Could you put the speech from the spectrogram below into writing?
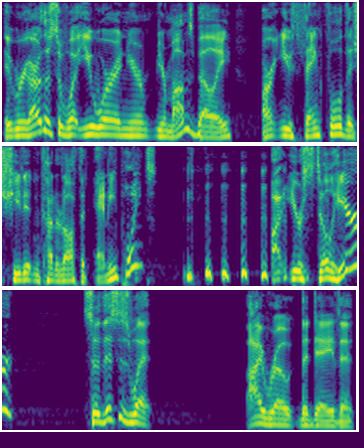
It- regardless of what you were in your, your mom's belly, aren't you thankful that she didn't cut it off at any point? Uh, you're still here? So this is what I wrote the day that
